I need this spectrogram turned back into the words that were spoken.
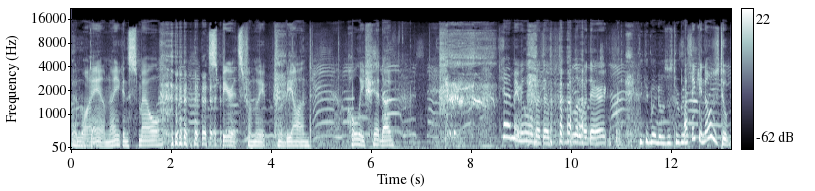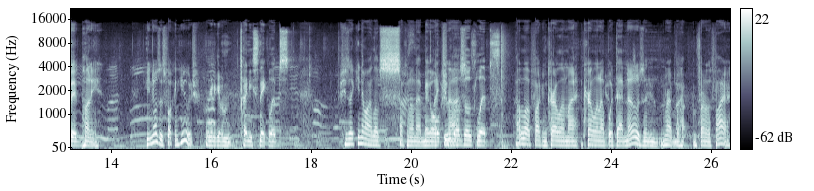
And why? Damn. Now you can smell spirits from the from the beyond. Holy shit, Doug. Yeah, maybe a little bit there. A little bit there, Eric. You think my nose is too big? I think your nose is too big, punny. Your nose is fucking huge. We're gonna give him tiny snake lips. She's like, you know, I love sucking on that big old I do love those lips. I love fucking curling my curling up with that nose and right beh- in front of the fire.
